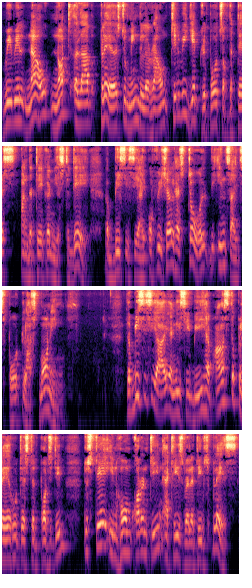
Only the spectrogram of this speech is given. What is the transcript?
We will now not allow players to mingle around till we get reports of the tests undertaken yesterday, a BCCI official has told the Inside Sport last morning. The BCCI and ECB have asked the player who tested positive to stay in home quarantine at his relative's place.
